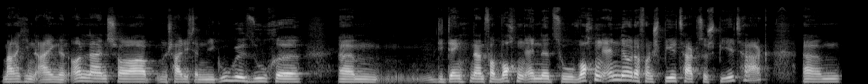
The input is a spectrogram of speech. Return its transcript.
Mache ich einen eigenen Online-Shop und schalte ich dann in die Google-Suche? Ähm, die denken dann von Wochenende zu Wochenende oder von Spieltag zu Spieltag. Ähm,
